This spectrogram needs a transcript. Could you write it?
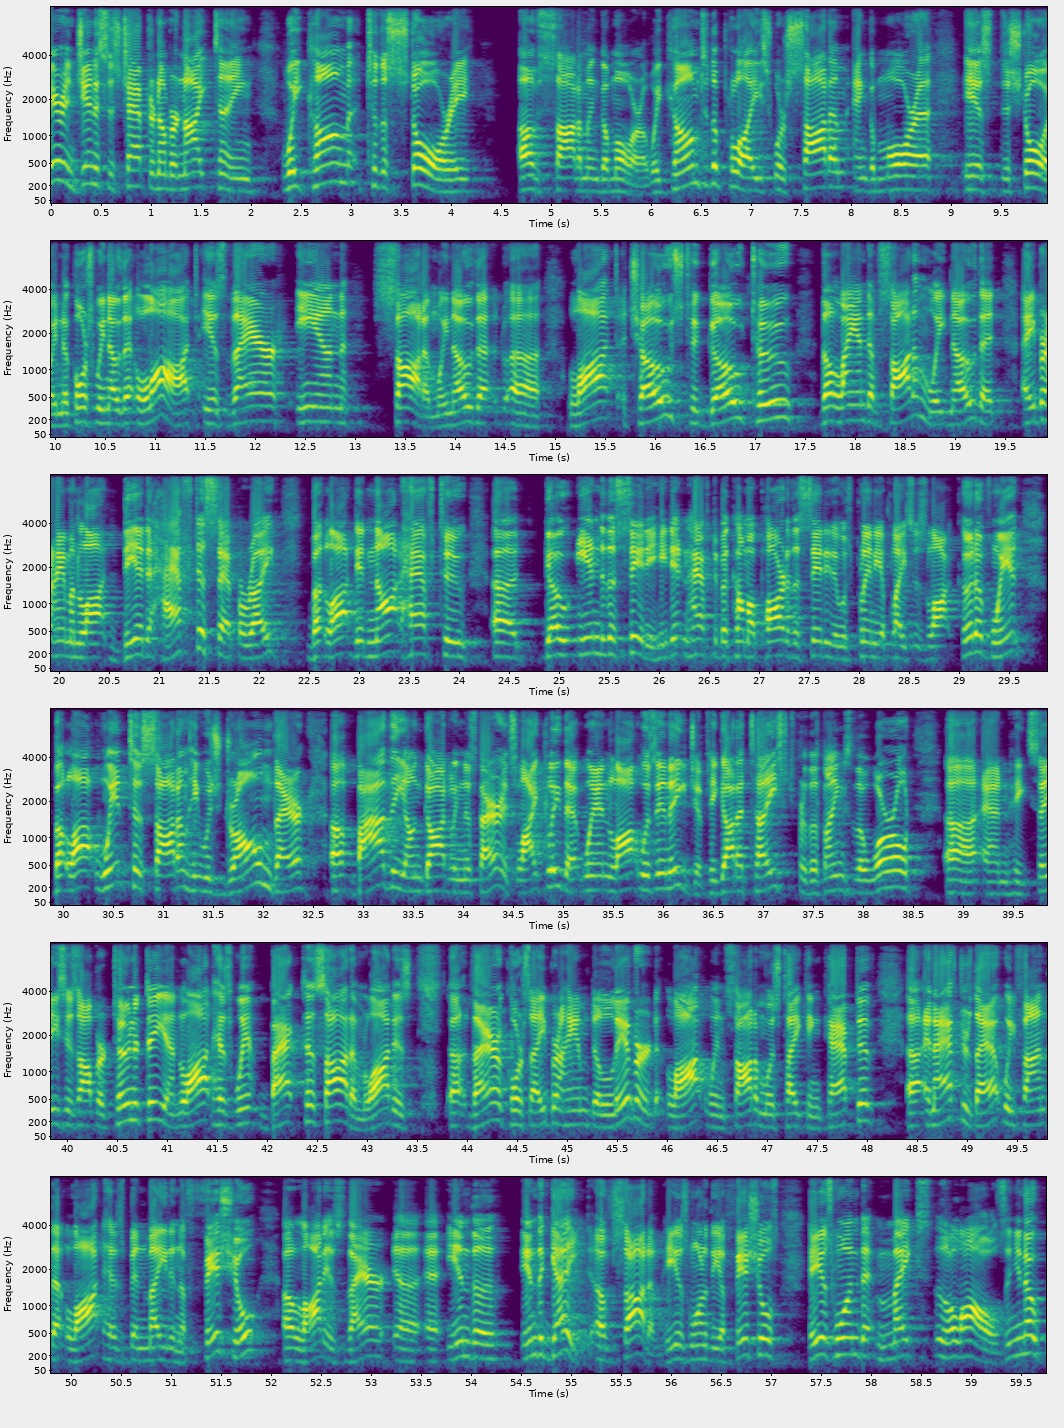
Here in Genesis chapter number 19, we come to the story of Sodom and Gomorrah. We come to the place where Sodom and Gomorrah is destroyed. And of course, we know that Lot is there in Sodom. We know that uh, Lot chose to go to the land of Sodom. We know that Abraham and Lot did have to separate, but Lot did not have to uh, go into the city. He didn't have to become a part of the city. There was plenty of places Lot could have went, but Lot went to Sodom. He was drawn there uh, by the ungodliness there. It's likely that when Lot was in Egypt, he got a taste for the things of the world, uh, and he sees his opportunity. And Lot has went back to Sodom. Lot is uh, there. Of course, Abraham delivered Lot when Sodom was taken captive, uh, and after that, we find that Lot has been made an official. Uh, Lot is there uh, in the in the gate of Sodom. He is one of the officials. He is one that makes the laws. And you know,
